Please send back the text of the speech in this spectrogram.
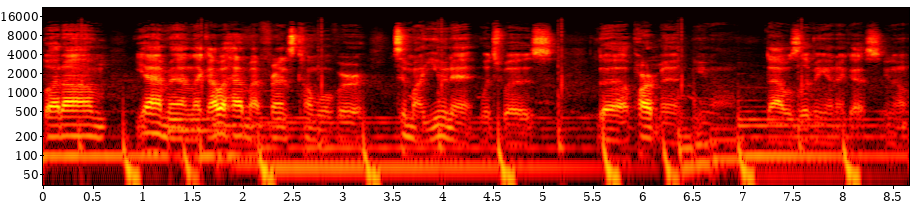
But um, yeah, man, like I would have my friends come over to my unit, which was the apartment, you know, that I was living in. I guess you know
